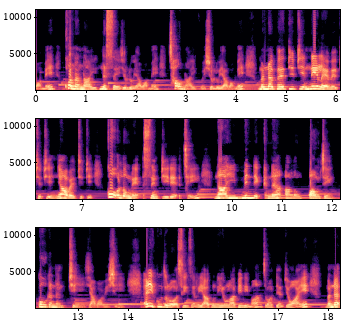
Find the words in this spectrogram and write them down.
ပါမယ်9နာရီ20ရွတ်လို့ရပါမယ်6နာရီခွဲရွတ်လို့ရပါမယ်မနက်ပဲဖြစ်ဖြစ်နေ့လယ်ပဲဖြစ်ဖြစ်ညပဲဖြစ်ဖြစ်ကိုယ့်အလုံးနဲ့အဆင်ပြေတဲ့အချိန်နာရီမိနစ်ကဏန်းအလုံးပေါင်းခြင်းကိုယ်ကဏန်းဖြစ်ရင်ရပါပြီရှင်အဲ့ဒီကုသိုလ်တော်အစီအစဉ်လေးကအခုနေုံလားပြည့်နေ့မှာကျွန်မပြန်ပြောရရင်မနက်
